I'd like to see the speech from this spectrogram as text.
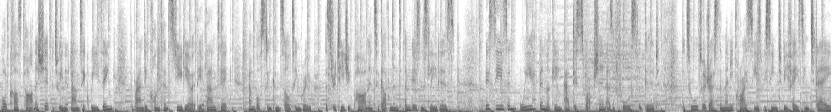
podcast partnership between Atlantic Rethink, the branded content studio at The Atlantic, and Boston Consulting Group, a strategic partner to government and business leaders. This season, we have been looking at disruption as a force for good, a tool to address the many crises we seem to be facing today,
